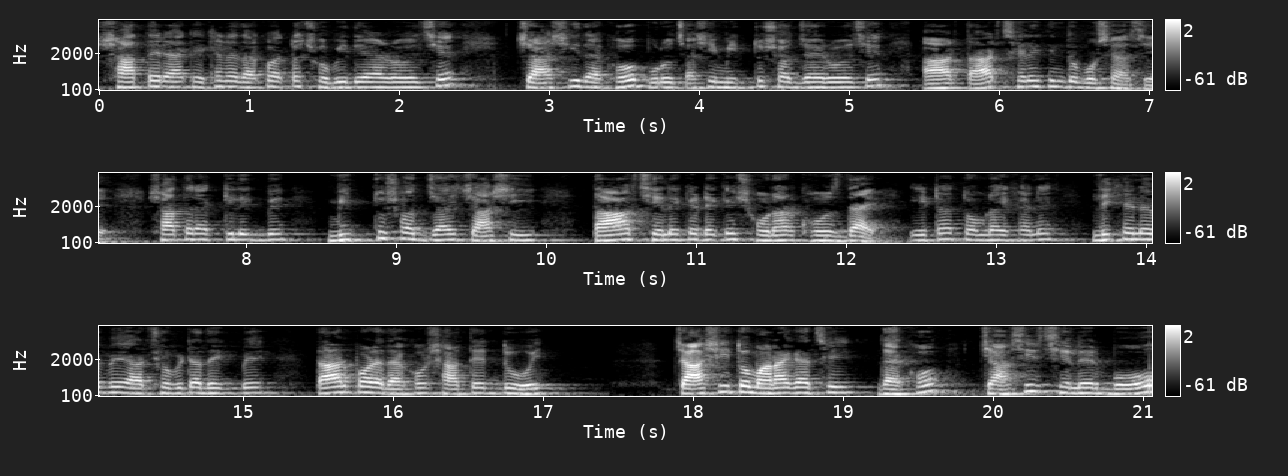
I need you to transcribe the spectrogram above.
সাতের এক, এখানে দেখো একটা ছবি দেওয়া রয়েছে, চাষি দেখো, পুরো চাষি মৃত্যুসজ্জায় রয়েছে, আর তার ছেলে কিন্তু বসে আছে। সাতের এক কি লিখবে? মৃত্যুসজ্জায় চাষি তার ছেলেকে ডেকে সোনার খোঁজ দেয়। এটা তোমরা এখানে লিখে নেবে আর ছবিটা দেখবে। তারপরে দেখো, সাতের দুই, চাষি তো মারা গেছে। দেখো, চাষির ছেলের বউ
